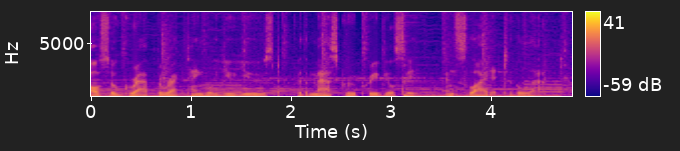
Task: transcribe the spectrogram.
Also grab the rectangle you used for the mask group previously and slide it to the left.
